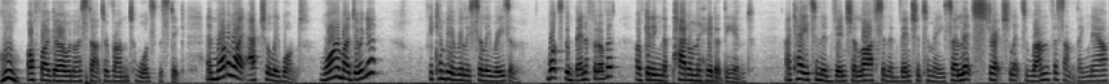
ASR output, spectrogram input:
off I go and I start to run towards the stick. And what do I actually want? Why am I doing it? It can be a really silly reason. What's the benefit of it? Of getting the pat on the head at the end. Okay, it's an adventure. Life's an adventure to me. So let's stretch, let's run for something. Now,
